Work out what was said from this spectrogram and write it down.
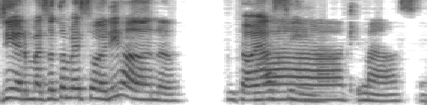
dinheiro, mas eu também sou ariana. Então é assim. Ah, que massa.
